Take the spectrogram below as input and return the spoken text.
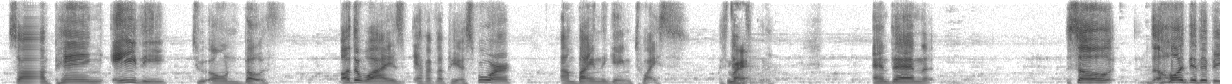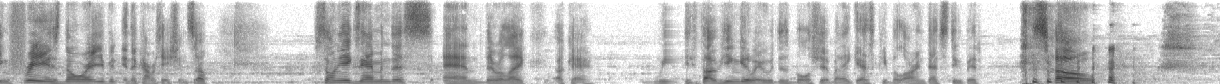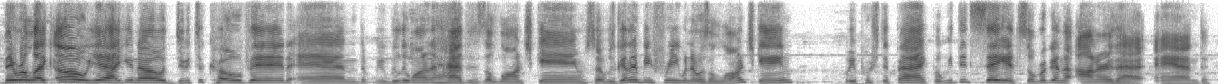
so I'm paying eighty to own both. Otherwise, if I have a PS4, I'm buying the game twice, Right. And then so the whole idea of it being free is nowhere even in the conversation. So Sony examined this and they were like, okay, we thought we can get away with this bullshit, but I guess people aren't that stupid. So they were like, oh, yeah, you know, due to COVID and we really wanted to have this as a launch game. So it was going to be free when it was a launch game. We pushed it back, but we did say it. So we're going to honor that and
